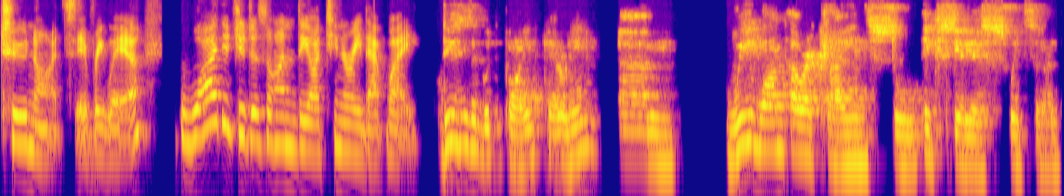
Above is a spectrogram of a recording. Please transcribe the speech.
two nights everywhere. Why did you design the itinerary that way? This is a good point, Caroline. Um, we want our clients to experience Switzerland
